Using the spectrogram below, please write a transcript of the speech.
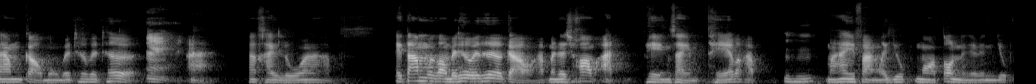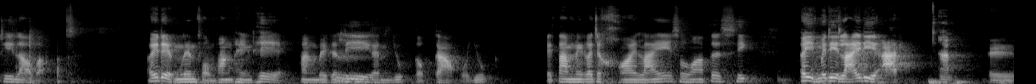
นำเก่าวงเบเทอร์เบเทอร์ๆอ่าอะถ้าใครรู้นะครับไอ้ตั้มมือกลองเบเทอร์เบเทอร์เก่าครับ มันจะชอบอัดเพลงใส่เทปอะครับอือฮึมาให้ฟังแล้วยุคมอต้นเนี่ยจะเป็นยุคที่เราแบบเอ้ยเด็กโรงเรียนผมฟังเพลงเท่ ฟังเบเกอรี่กันยุคเก่าๆยุคไอ้ตั้มเนี่ยก็จะคอย write Soul After Six เอ้ยไม่ได้ write ดิอัดอัดเออ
